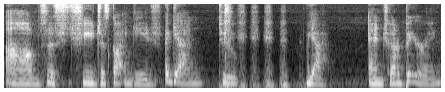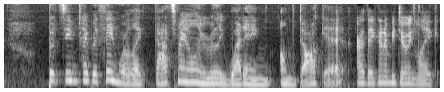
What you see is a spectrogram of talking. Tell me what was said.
um so sh- she just got engaged again to yeah and she got a bigger ring but same type of thing where like that's my only really wedding on the docket Are they going to be doing like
